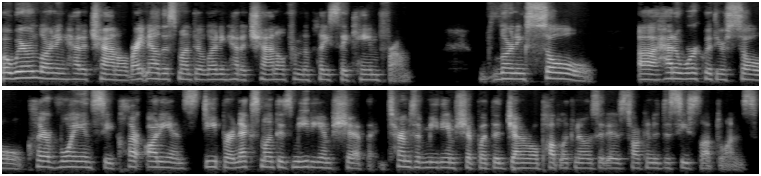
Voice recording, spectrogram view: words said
But we're learning how to channel. Right now, this month, they're learning how to channel from the place they came from, learning soul, uh, how to work with your soul, clairvoyancy, clairaudience, deeper. Next month is mediumship. In terms of mediumship, what the general public knows it is, talking to deceased loved ones.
